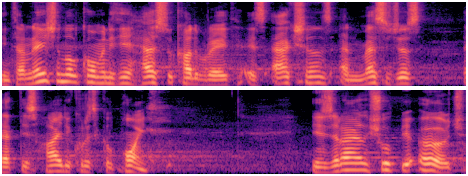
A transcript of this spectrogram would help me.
International community has to calibrate its actions and messages at this highly critical point. Israel should be urged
